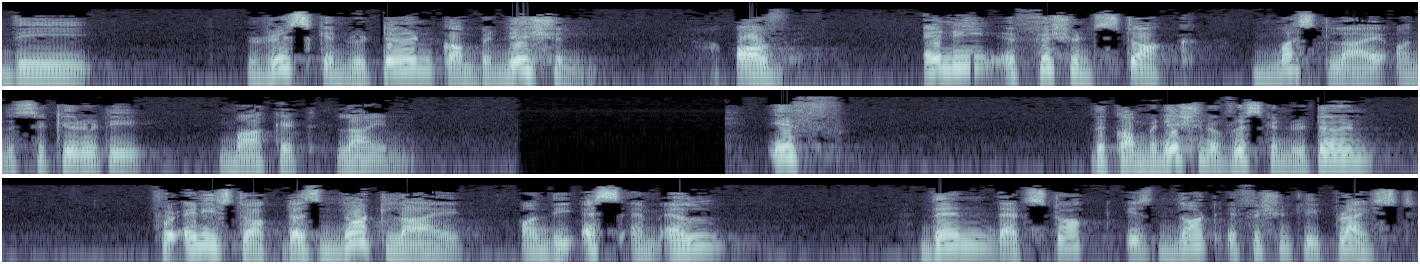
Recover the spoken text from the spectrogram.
the risk and return combination of any efficient stock must lie on the security market line. If the combination of risk and return for any stock does not lie on the SML, then that stock is not efficiently priced.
